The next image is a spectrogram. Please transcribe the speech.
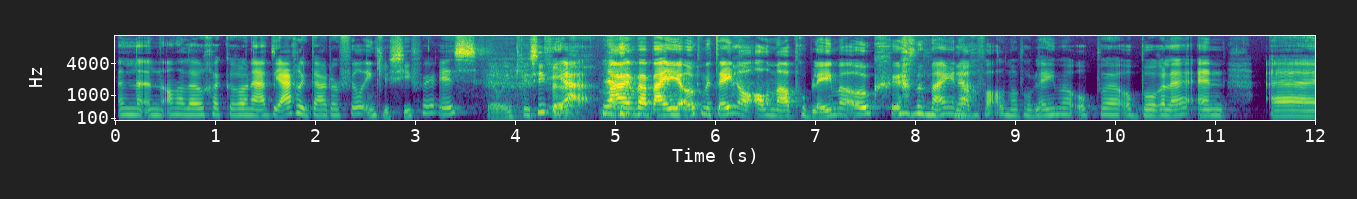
een, een analoge corona-app die eigenlijk daardoor veel inclusiever is. Veel inclusiever. Ja, maar waarbij je ook meteen al allemaal problemen ook, bij mij in Ja. elk geval allemaal problemen op, eh, opborrelen. En eh,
